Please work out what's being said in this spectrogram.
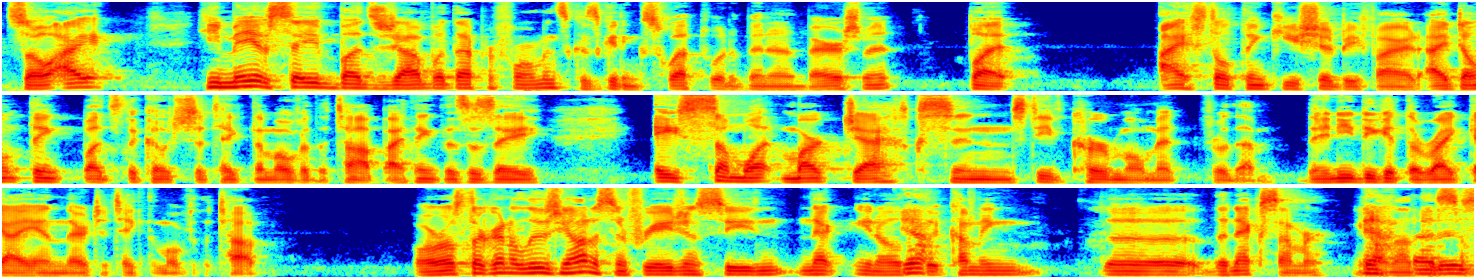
So I he may have saved Bud's job with that performance because getting swept would have been an embarrassment, but I still think he should be fired. I don't think Bud's the coach to take them over the top. I think this is a a somewhat Mark Jackson, Steve Kerr moment for them. They need to get the right guy in there to take them over the top, or else they're going to lose Giannis in free agency. Next, you know, Yeah. the coming the the next summer. You Yeah, know, not that this is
